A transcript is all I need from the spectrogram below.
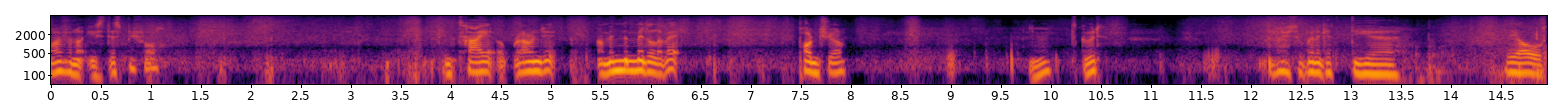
Why have I not used this before? You can tie it up round you. I'm in the middle of it. Poncho. Yeah, it's good. Right, so we're gonna get the uh, the old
